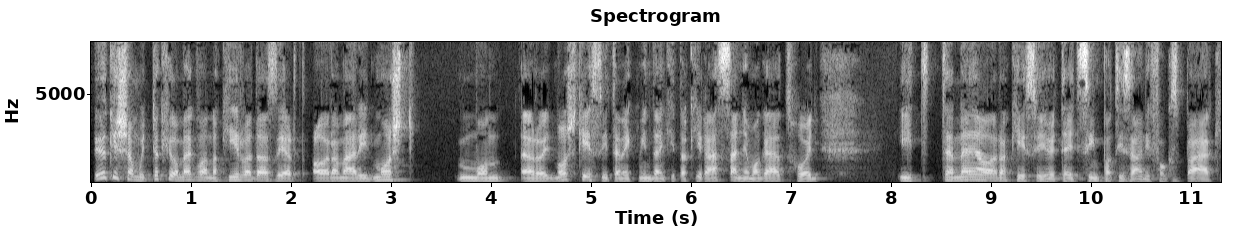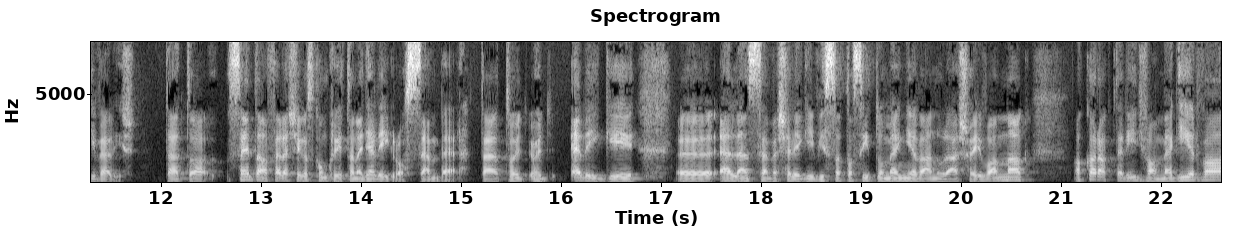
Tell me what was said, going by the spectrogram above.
ők is amúgy tök jól meg vannak írva, de azért arra már így most mond, erre, hogy most készítenék mindenkit, aki rászánja magát, hogy itt te ne arra készülj, hogy te egy szimpatizálni fogsz bárkivel is. Tehát a, szerintem a feleség az konkrétan egy elég rossz ember. Tehát, hogy, hogy eléggé ö, ellenszenves, eléggé visszataszító megnyilvánulásai vannak. A karakter így van megírva,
